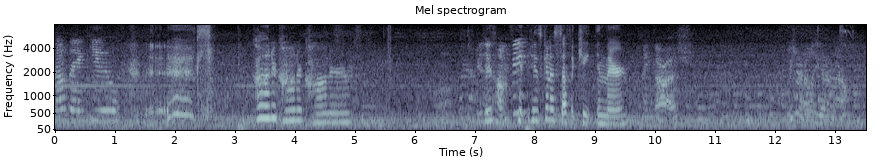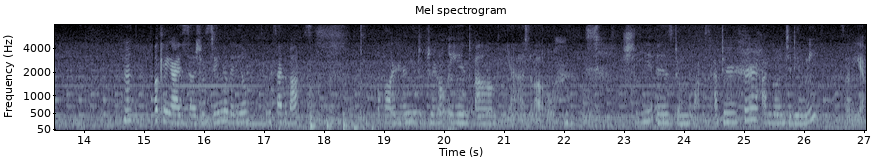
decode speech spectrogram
No, thank you. Connor, Connor, Connor. Is He's, he's gonna suffocate in there. My gosh. We should really get out. Okay guys, so she's doing a video inside the box. Go follow her YouTube channel and um yeah, so she is doing the box. After her, I'm going to do me. So yeah.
